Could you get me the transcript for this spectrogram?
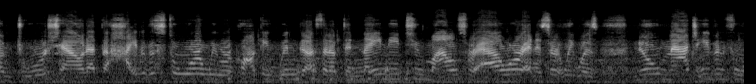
of Georgetown. At the height of the storm, we were clocking wind gusts at up to 92 miles per hour, and it certainly was no match even for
